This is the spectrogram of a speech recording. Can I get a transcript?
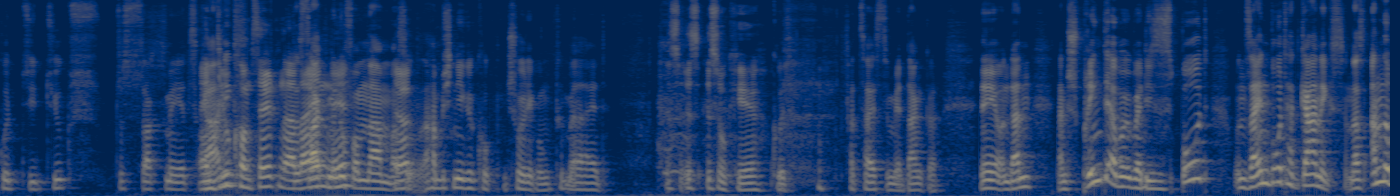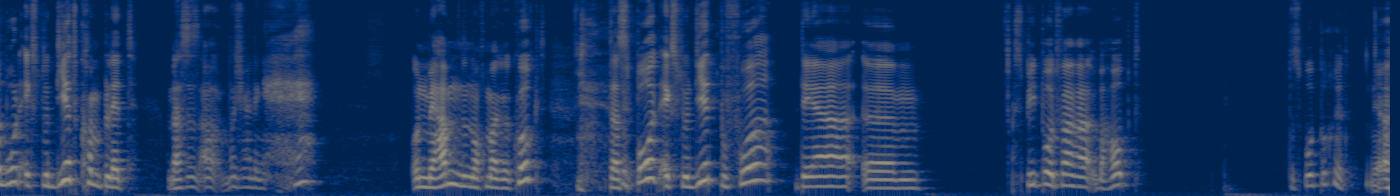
Gut, die Dukes, das sagt mir jetzt Ein gar Duke nichts. kommt selten Das allein. sagt mir Nee, nur vom Namen. Ja. Also, habe ich nie geguckt. Entschuldigung, tut mir leid. ist, ist, ist okay. Gut, verzeihst du mir, danke. Nee, und dann, dann springt er aber über dieses Boot und sein Boot hat gar nichts. Und das andere Boot explodiert komplett. Und das ist auch, wo ich mir denke, hä? Und wir haben noch mal geguckt, das Boot explodiert, bevor der ähm, Speedbootfahrer überhaupt das Boot berührt. Ja,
